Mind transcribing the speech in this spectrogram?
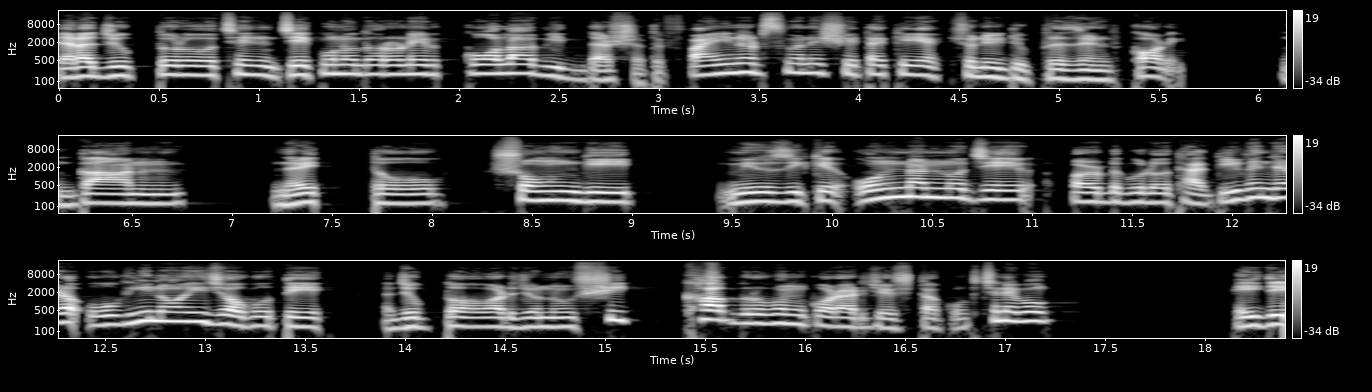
যারা যুক্ত রয়েছেন যে কোনো ধরনের কলা বিদ্যার সাথে ফাইন আর্টস মানে সেটাকে অ্যাকচুয়ালি রিপ্রেজেন্ট করে। গান, নৃত্য, সংগীত মিউজিকের অন্যান্য যে পার্টগুলো থাকে ইভেন যারা অভিনয় জগতে যুক্ত হওয়ার জন্য শিক্ষা গ্রহণ করার চেষ্টা করছেন এবং এই যে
